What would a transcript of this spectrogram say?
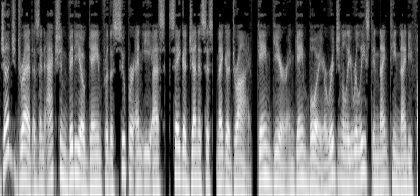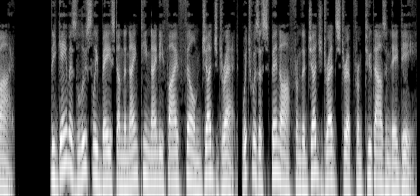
Judge Dredd is an action video game for the Super NES, Sega Genesis, Mega Drive, Game Gear and Game Boy originally released in 1995. The game is loosely based on the 1995 film Judge Dredd, which was a spin-off from the Judge Dredd strip from 2000 AD.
